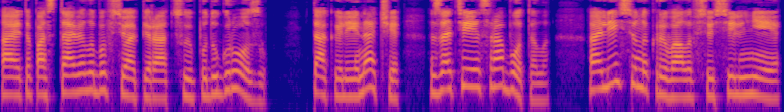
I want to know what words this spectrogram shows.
а это поставило бы всю операцию под угрозу. Так или иначе, затея сработала. Олесю накрывало все сильнее,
